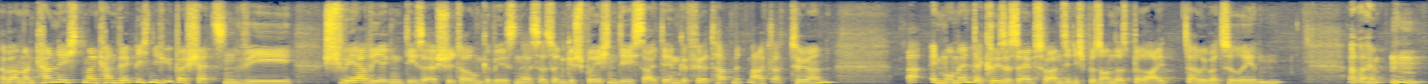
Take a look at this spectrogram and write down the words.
Aber man kann nicht, man kann wirklich nicht überschätzen, wie schwerwiegend diese Erschütterung gewesen ist. Also in Gesprächen, die ich seitdem geführt habe mit Marktakteuren, äh, im Moment der Krise selbst waren sie nicht besonders bereit, darüber zu reden. Aber im,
